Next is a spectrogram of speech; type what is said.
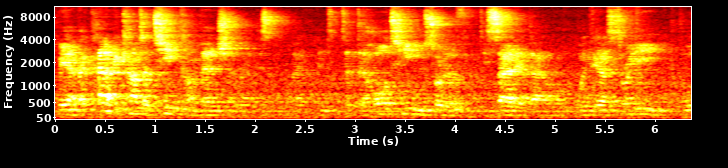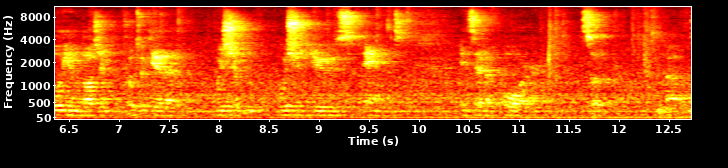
but yeah, that kind of becomes a team convention. Right? Like the, the whole team sort of decided that when there are three Boolean logic put together, we should we should use and instead of or. So, uh,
